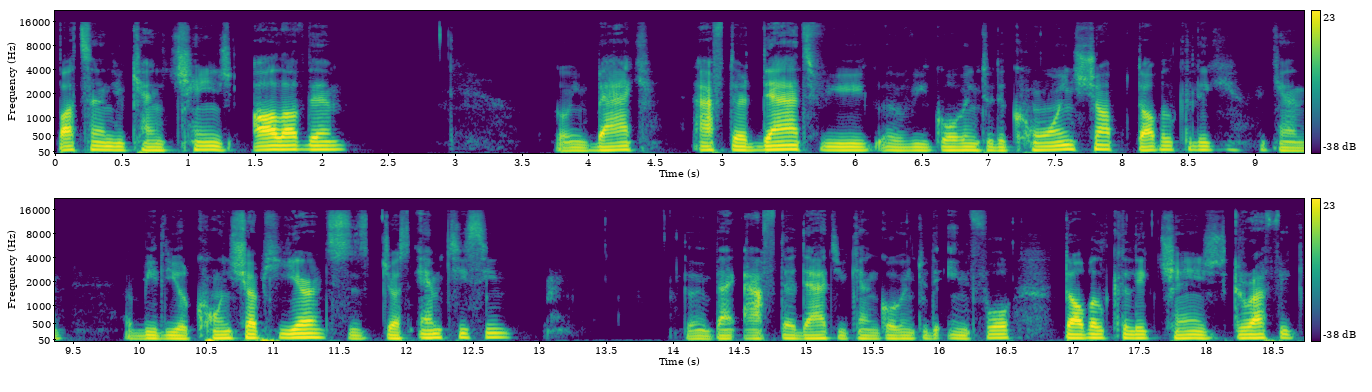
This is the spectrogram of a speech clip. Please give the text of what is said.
button. You can change all of them. Going back after that we uh, we go into the coin shop double click. You can uh, build your coin shop here. This is just empty scene. Going back after that you can go into the info double click change graphic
